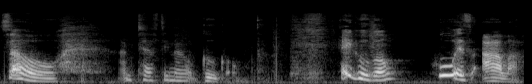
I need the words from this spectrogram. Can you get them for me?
So, I'm testing out Google. Hey Google, who is Allah?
